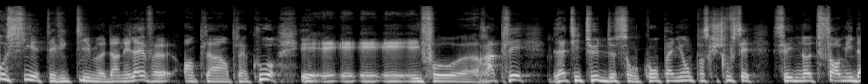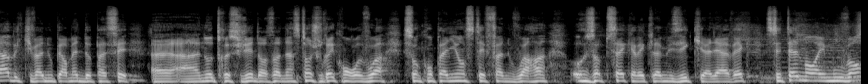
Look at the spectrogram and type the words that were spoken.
aussi été victime d'un élève euh, en plein, en plein cours. Et, et, et, et il faut euh, rappeler l'attitude de son compagnon, parce que je trouve que c'est une note formidable qui va nous permettre de passer euh, à un autre sujet dans un instant. Je voudrais qu'on revoie son compagnon Stéphane Voirin aux obsèques avec la musique qui allait avec. C'est tellement émouvant.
